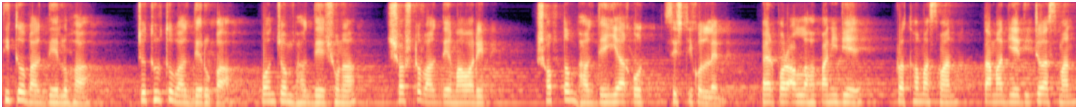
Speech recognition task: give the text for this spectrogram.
তৃতীয় বাঘ দিয়ে লোহা, চতুর্থ বাঘ দিয়ে রূপা, পঞ্চম ভাগ দিয়ে সোনা, ষষ্ঠ ভাগ দিয়ে মাওয়ারিদ, সপ্তম ভাগ দিয়ে ইয়াকুত সৃষ্টি করলেন। এরপর আল্লাহ পানি দিয়ে প্রথম আসমান, তামা দিয়ে দ্বিতীয় আসমান,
